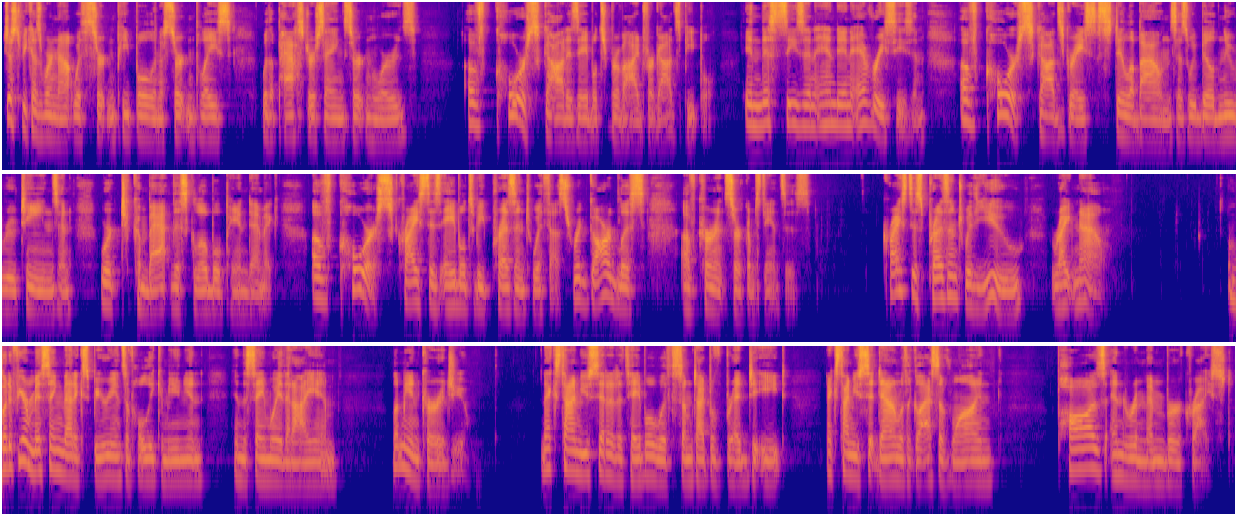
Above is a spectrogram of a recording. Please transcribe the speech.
just because we're not with certain people in a certain place with a pastor saying certain words. Of course, God is able to provide for God's people in this season and in every season. Of course, God's grace still abounds as we build new routines and work to combat this global pandemic. Of course, Christ is able to be present with us, regardless of current circumstances. Christ is present with you right now. But if you're missing that experience of Holy Communion in the same way that I am, let me encourage you. Next time you sit at a table with some type of bread to eat, next time you sit down with a glass of wine, pause and remember Christ.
